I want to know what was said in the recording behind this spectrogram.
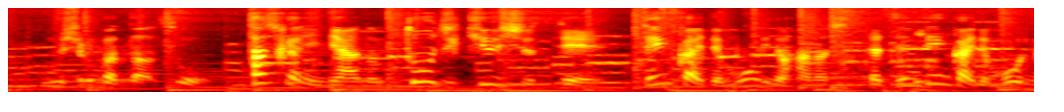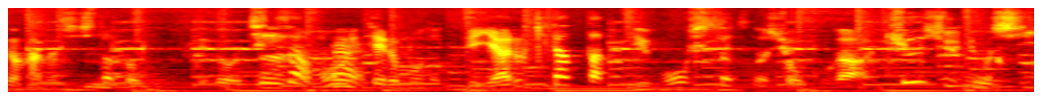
面白かった。そう。確かにねあの当時九州って前回で毛利の話前々回で毛利の話したと思うんですけど実は毛利輝元ってやる気だったっていうもう一つの証拠が九州にも進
